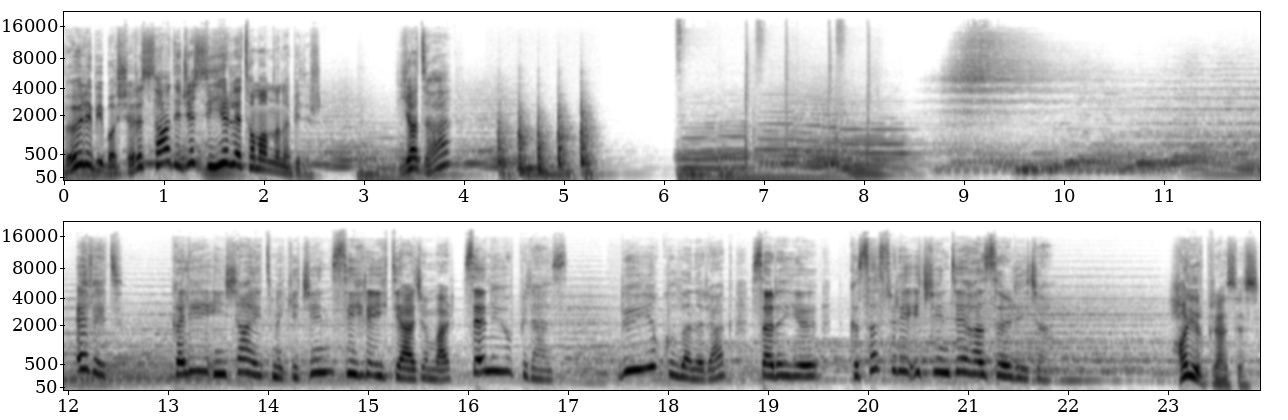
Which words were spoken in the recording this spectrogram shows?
Böyle bir başarı sadece sihirle tamamlanabilir. Ya da Evet, kaleyi inşa etmek için sihre ihtiyacım var. Sen uyu prens. Büyüyü kullanarak sarayı kısa süre içinde hazırlayacağım. hayır prenses.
